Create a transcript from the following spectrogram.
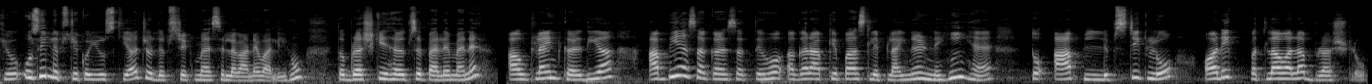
क्यों? उसी लिपस्टिक को यूज़ किया जो लिपस्टिक मैं ऐसे लगाने वाली हूँ। तो ब्रश की हेल्प से पहले मैंने आउटलाइन कर दिया। आप भी ऐसा कर सकते हो। अगर आपके पास लिप लाइनर नहीं है तो आप लिपस्टिक लो और एक पतला वाला ब्रश लो।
